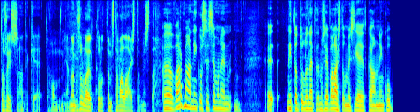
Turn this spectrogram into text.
tosissaan tekemään hommia. No onko sulla tullut tämmöistä valaistumista? Öö, varmaan niin se semmoinen, niitä on tullut näitä tämmöisiä valaistumisia, jotka on niin kuin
